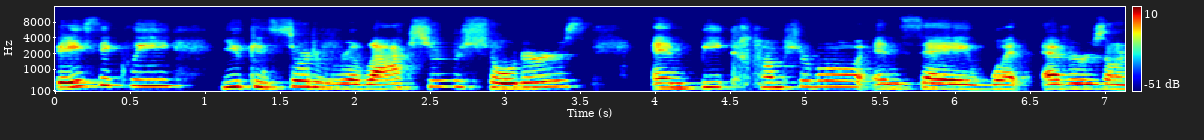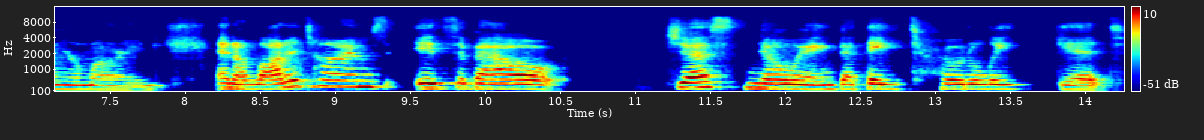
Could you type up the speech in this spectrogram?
basically you can sort of relax your shoulders and be comfortable and say whatever's on your mind. And a lot of times it's about just knowing that they totally get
